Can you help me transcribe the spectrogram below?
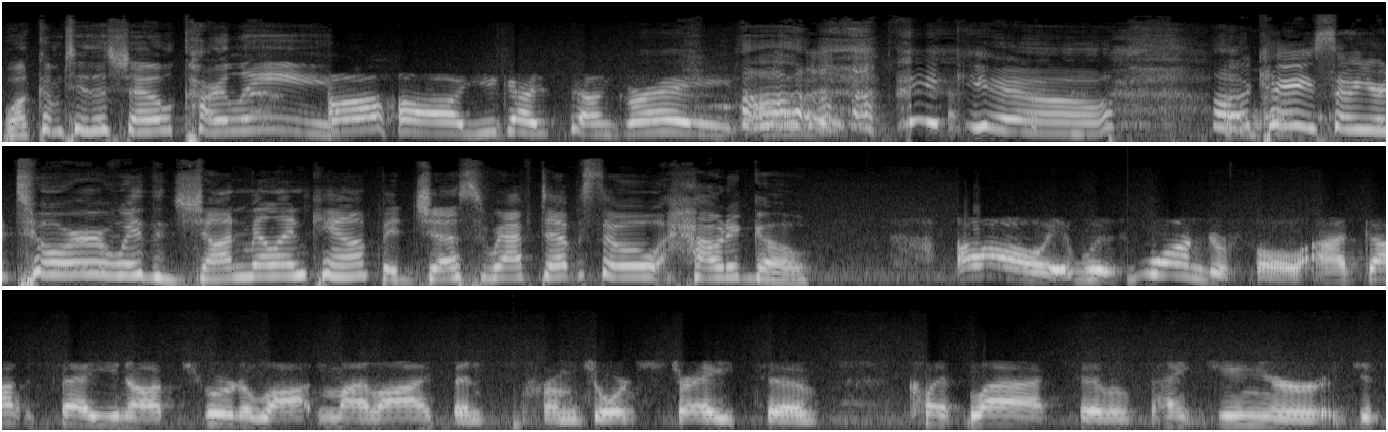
Welcome to the show, Carlene. Oh, you guys sound great. Thank you. Okay, so your tour with John Mellencamp, it just wrapped up. So how'd it go? Oh, it was wonderful. I've got to say, you know, I've toured a lot in my life, and from George Strait to Clint Black to Hank Jr., just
